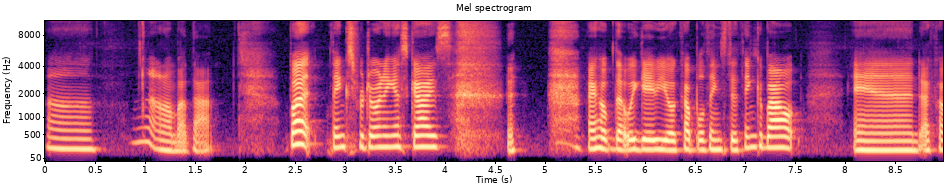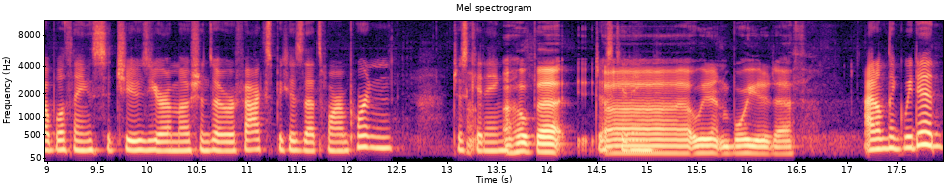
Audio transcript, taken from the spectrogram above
Uh, I don't know about that. But thanks for joining us, guys. I hope that we gave you a couple things to think about and a couple things to choose your emotions over facts because that's more important. Just kidding. I hope that Just kidding. uh, we didn't bore you to death. I don't think we did.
